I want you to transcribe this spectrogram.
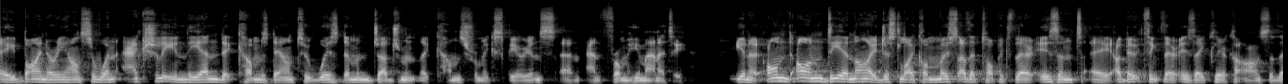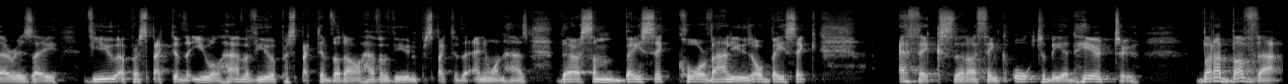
a binary answer when actually in the end it comes down to wisdom and judgment that comes from experience and, and from humanity. You know on on D&I just like on most other topics there isn't a i don't think there is a clear cut answer. There is a view a perspective that you will have a view a perspective that i'll have a view and perspective that anyone has. There are some basic core values or basic ethics that i think ought to be adhered to. But above that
